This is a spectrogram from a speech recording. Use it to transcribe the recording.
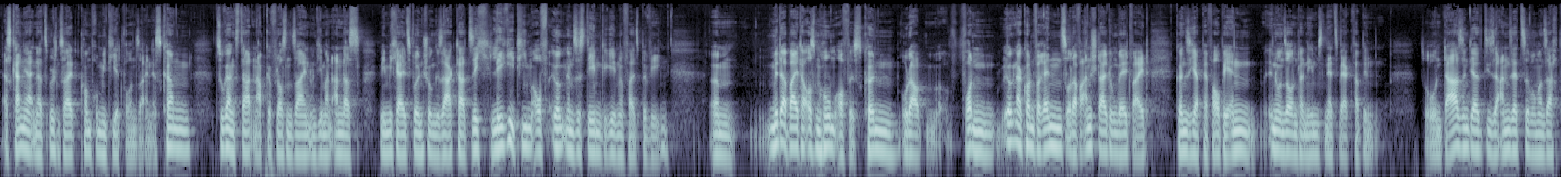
es kann ja in der Zwischenzeit kompromittiert worden sein. Es können Zugangsdaten abgeflossen sein und jemand anders, wie Michael es vorhin schon gesagt hat, sich legitim auf irgendeinem System gegebenenfalls bewegen. Ähm, Mitarbeiter aus dem Homeoffice können oder von irgendeiner Konferenz oder Veranstaltung weltweit können sich ja per VPN in unser Unternehmensnetzwerk verbinden. So, und da sind ja diese Ansätze, wo man sagt,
